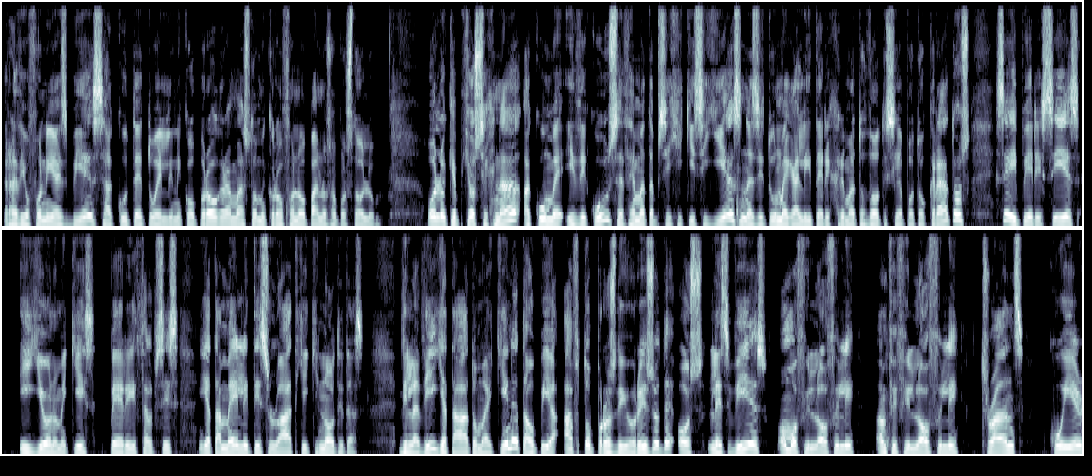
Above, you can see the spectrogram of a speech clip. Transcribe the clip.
Ραδιοφωνία SBS, ακούτε το ελληνικό πρόγραμμα στο μικρόφωνο πάνω Αποστόλου. Όλο και πιο συχνά ακούμε ειδικού σε θέματα ψυχικής υγείας να ζητούν μεγαλύτερη χρηματοδότηση από το κράτος σε υπηρεσίες υγειονομικής περίθαλψης για τα μέλη της ΛΟΑΤΚΙ κοινότητας, δηλαδή για τα άτομα εκείνα τα οποία αυτοπροσδιορίζονται ως λεσβίες, ομοφυλόφιλοι, αμφιφυλόφιλοι, τρανς, queer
